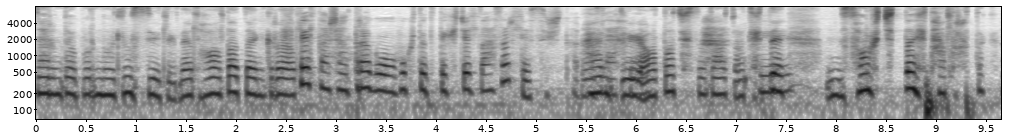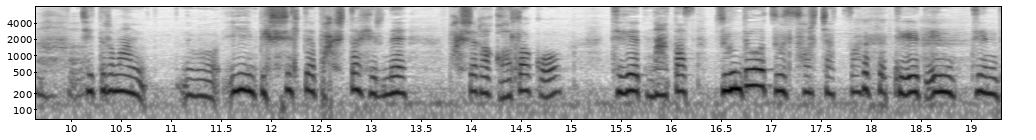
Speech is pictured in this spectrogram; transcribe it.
Заримдаа бүр нөлөн сэлгнэл хоолдоо зангираад. Тэгэл та шантраагүй хүүхдүүдтэй хичээл заасаар л хэлсэн шүү дээ. Харин одоо ч гэсэн зааж байгаа. Гэхдээ сурагчтай их талархдаг. Тэд нар маань нөгөө ийм бэрхшээлтэй багштай хэрнээ багшигаа голоогүй тэгээд надаас зөндөө зүйл сурч чадсан. Тэгээд энэ тэнд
